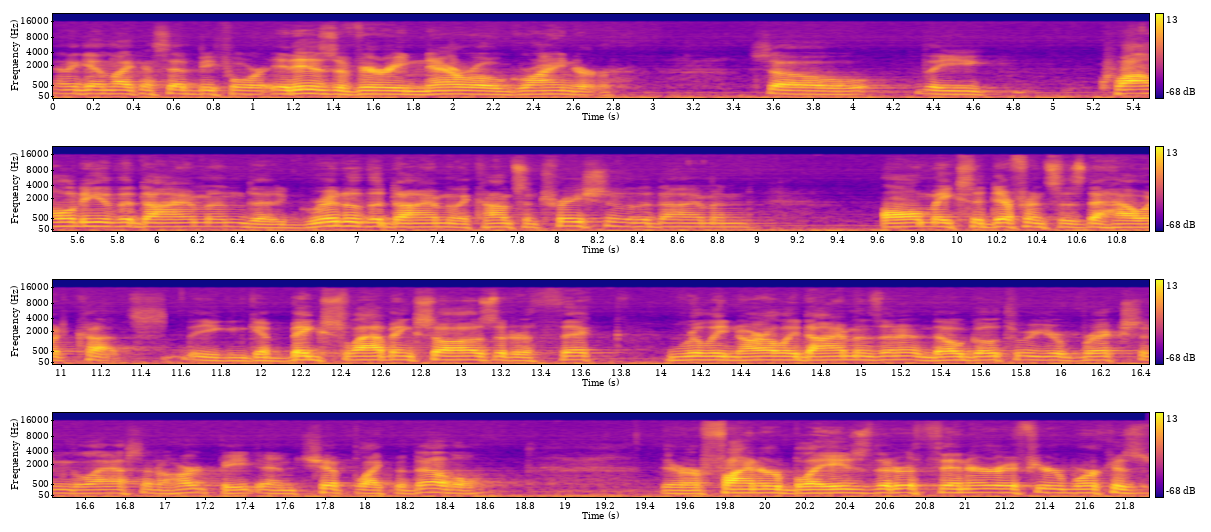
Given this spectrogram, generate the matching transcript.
And again, like I said before, it is a very narrow grinder. So the quality of the diamond, the grit of the diamond, the concentration of the diamond, all makes a difference as to how it cuts. You can get big slabbing saws that are thick, really gnarly diamonds in it, and they'll go through your bricks and glass in a heartbeat and chip like the devil. There are finer blades that are thinner if your work is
